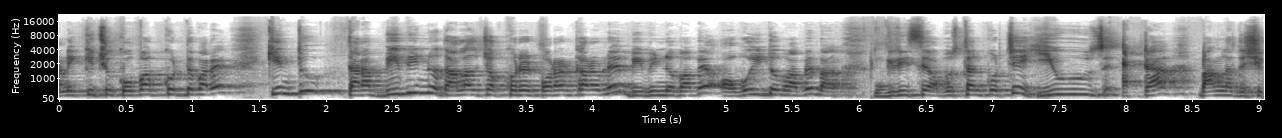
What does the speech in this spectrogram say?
অনেক কিছু কোপ আপ করতে পারে। কিন্তু তারা বিভিন্ন দালাল চক্করের পড়ার কারণে বিভিন্নভাবে, অবৈধভাবে বা গ্রিসে অবস্থান করছে হিউজ একটা বাংলাদেশি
